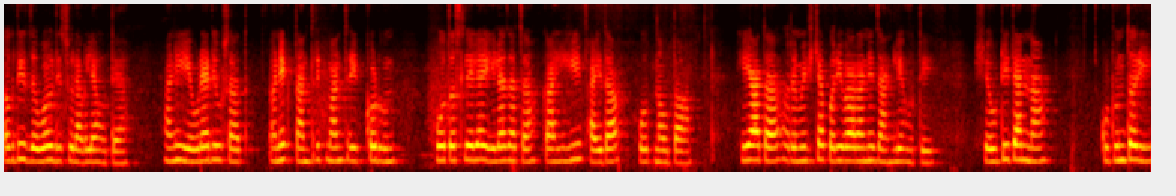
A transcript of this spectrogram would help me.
अगदी जवळ दिसू लागल्या होत्या. आणि एवढ्या दिवसात अनेक तांत्रिक मांत्रिककडून होत असलेल्या इलाजाचा काहीही फायदा होत नव्हता, हे आता रमेशच्या परिवाराने जाणले होते. शेवटी त्यांना कुठून तरी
